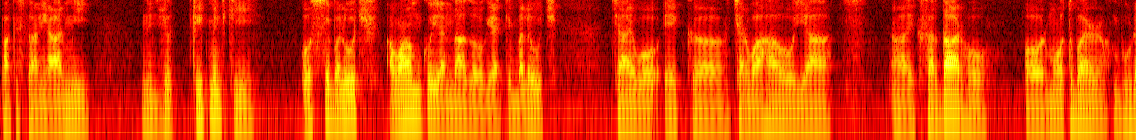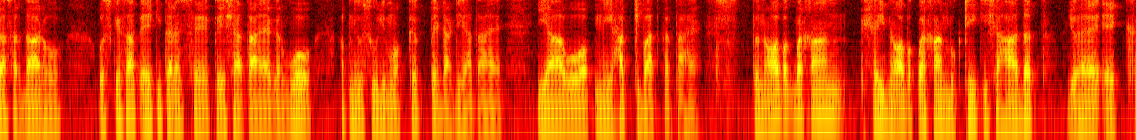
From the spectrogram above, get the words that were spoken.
پاکستانی آرمی نے جو ٹریٹمنٹ کی اس سے بلوچ عوام کو یہ انداز ہو گیا کہ بلوچ چاہے وہ ایک چرواہا ہو یا ایک سردار ہو اور معتبر بوڑھا سردار ہو، اس کے ساتھ ایک ہی طرح سے پیش آتا ہے اگر وہ اپنی اصولی موقف پہ ڈٹ جاتا ہے یا وہ اپنی حق کی بات کرتا ہے۔ تو نواب اکبر خان، شہید نواب اکبر خان بگٹی کی شہادت جو ہے ایک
